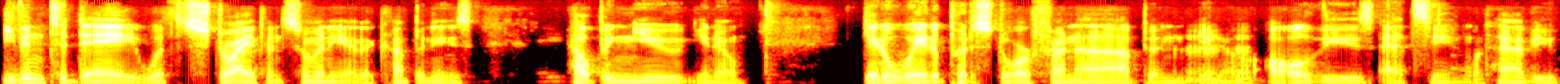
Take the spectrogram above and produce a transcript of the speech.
even today with Stripe and so many other companies helping you, you know, get a way to put a storefront up and, you know, Mhm. all these Etsy and what have you.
